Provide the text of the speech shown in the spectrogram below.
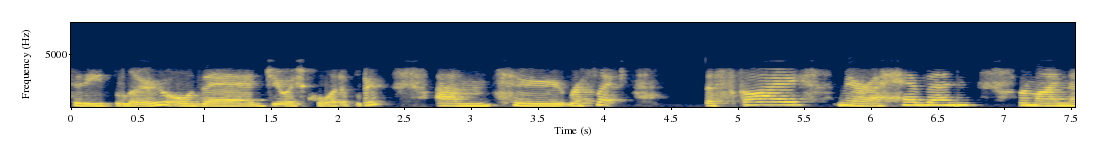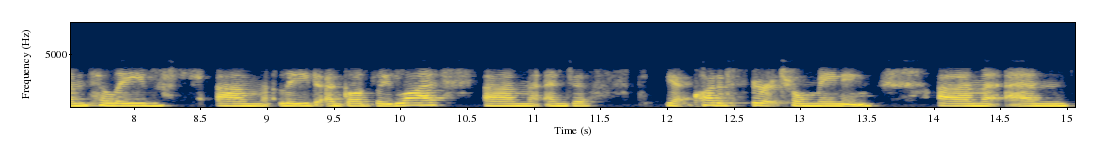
city blue or their Jewish quarter blue um, to reflect the sky, mirror heaven, remind them to leave, um, lead a godly life, um, and just yeah, quite a spiritual meaning. Um, and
